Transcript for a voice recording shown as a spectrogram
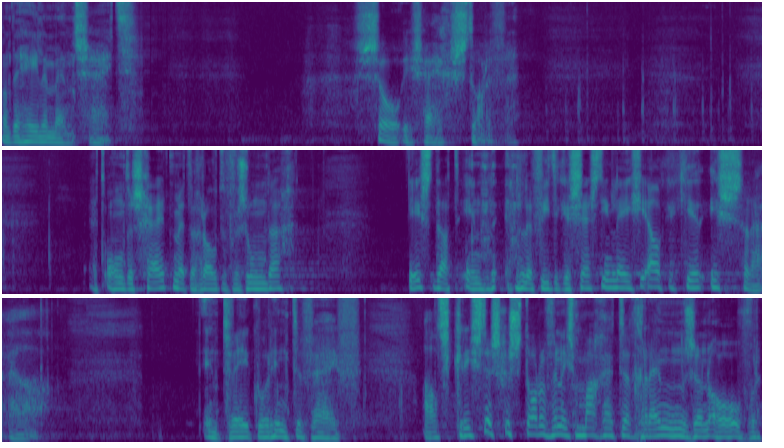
van de hele mensheid. Zo is hij gestorven. Het onderscheid met de grote verzoendag is dat in Leviticus 16 lees je elke keer Israël. In 2 Korinthe 5. Als Christus gestorven is, mag het de grenzen over.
